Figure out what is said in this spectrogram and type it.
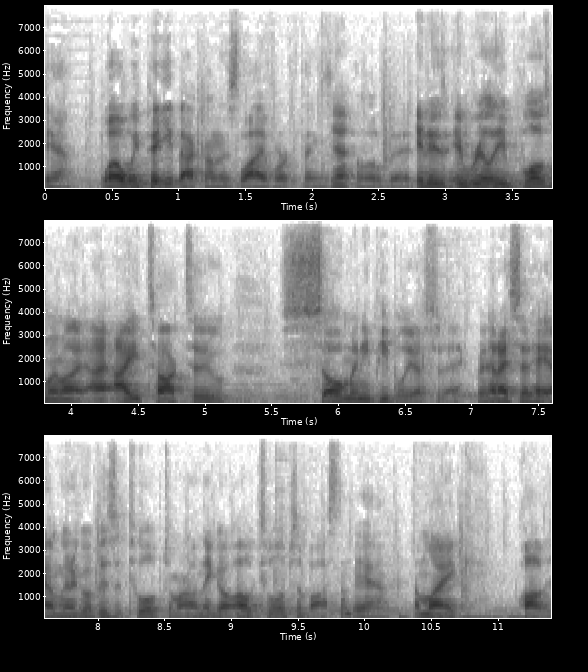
Yeah. Well, we piggybacked on this live work thing Yeah. a little bit. It is. It really blows my mind. I, I talked to so many people yesterday, Yeah. and I said, "Hey, I'm going to go visit Tulip tomorrow," and they go, "Oh, Tulip's in Boston." Yeah. I'm like, "Oh,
